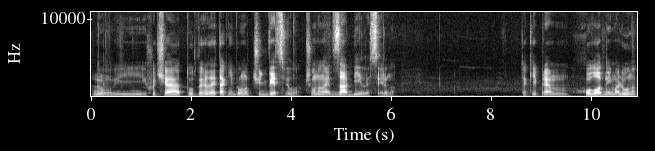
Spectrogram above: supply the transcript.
Ну, і хоча тут виглядає так, ніби воно чуть вицвіло, що воно навіть забіле сильно. Такий прям холодний малюнок.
